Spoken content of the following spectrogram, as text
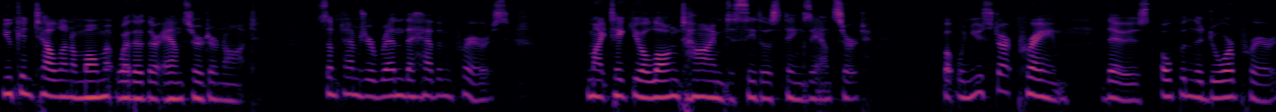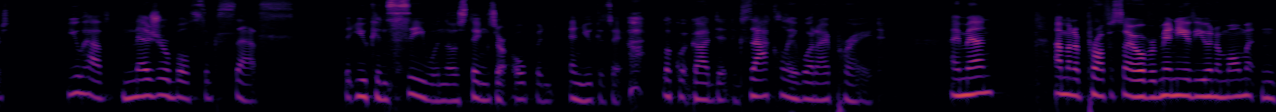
you can tell in a moment whether they're answered or not. Sometimes your rend the heaven prayers might take you a long time to see those things answered. But when you start praying those open the door prayers, you have measurable success that you can see when those things are opened and you can say, oh, Look what God did, exactly what I prayed. Amen. I'm going to prophesy over many of you in a moment, and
